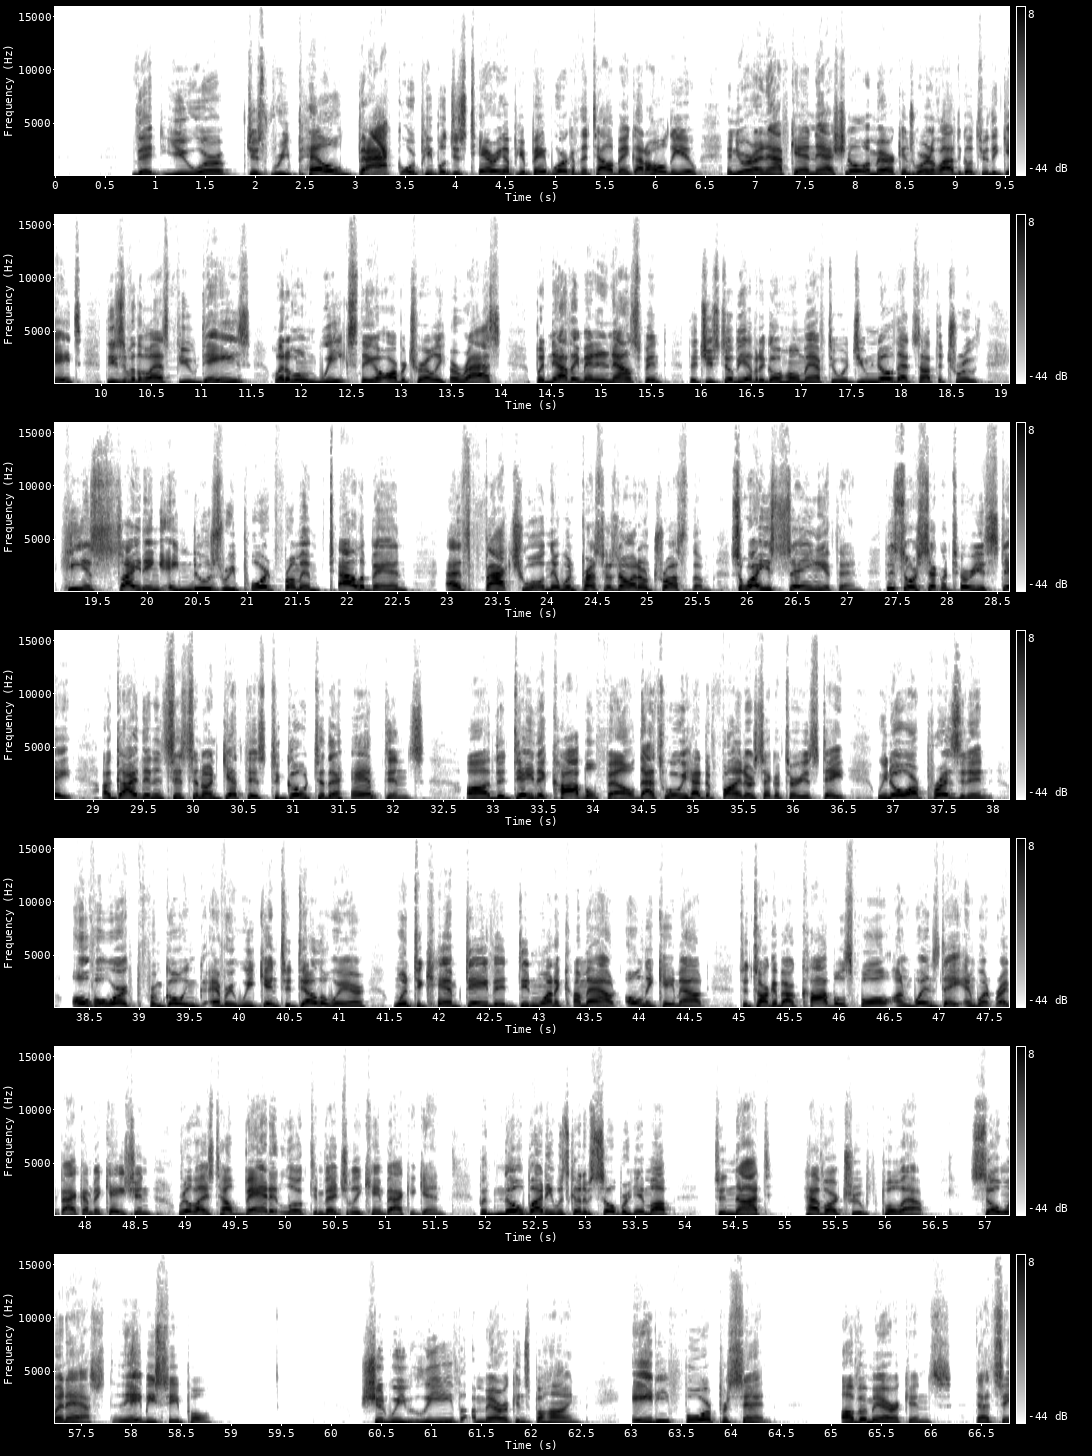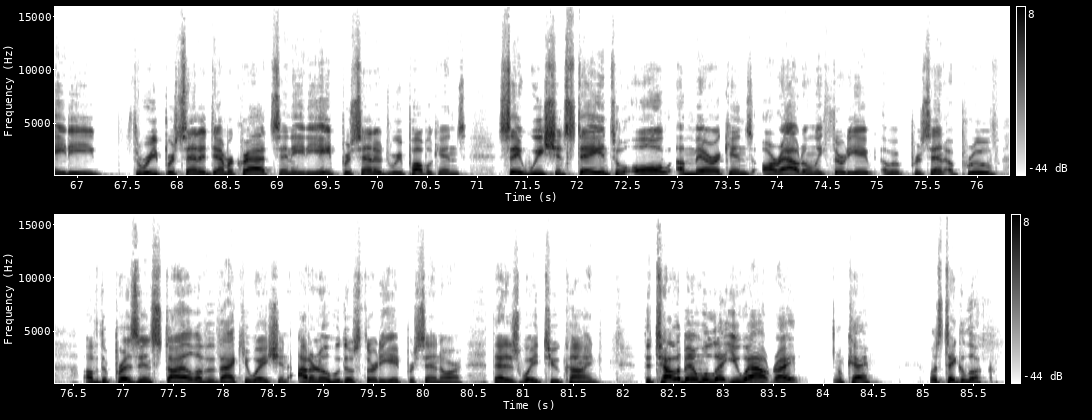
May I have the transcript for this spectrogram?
That you were just repelled back, or people just tearing up your paperwork if the Taliban got a hold of you and you're an Afghan national. Americans weren't allowed to go through the gates. These are for the last few days, let alone weeks. They are arbitrarily harassed. But now they made an announcement that you still be able to go home afterwards. You know that's not the truth. He is citing a news report from a Taliban as factual. And then when press goes, no, I don't trust them. So why are you saying it then? This is our Secretary of State, a guy that insisted on, get this, to go to the Hamptons. Uh, the day that Kabul fell, that's where we had to find our Secretary of State. We know our president overworked from going every weekend to Delaware, went to Camp David, didn't want to come out, only came out to talk about Kabul's fall on Wednesday and went right back on vacation, realized how bad it looked, and eventually came back again. But nobody was going to sober him up to not have our troops pull out. So, when asked in the ABC poll, should we leave Americans behind? 84% of Americans, that's 83% of Democrats and 88% of Republicans, say we should stay until all Americans are out. Only 38% uh, approve of the president's style of evacuation. I don't know who those 38% are. That is way too kind. The Taliban will let you out, right? Okay. Let's take a look.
